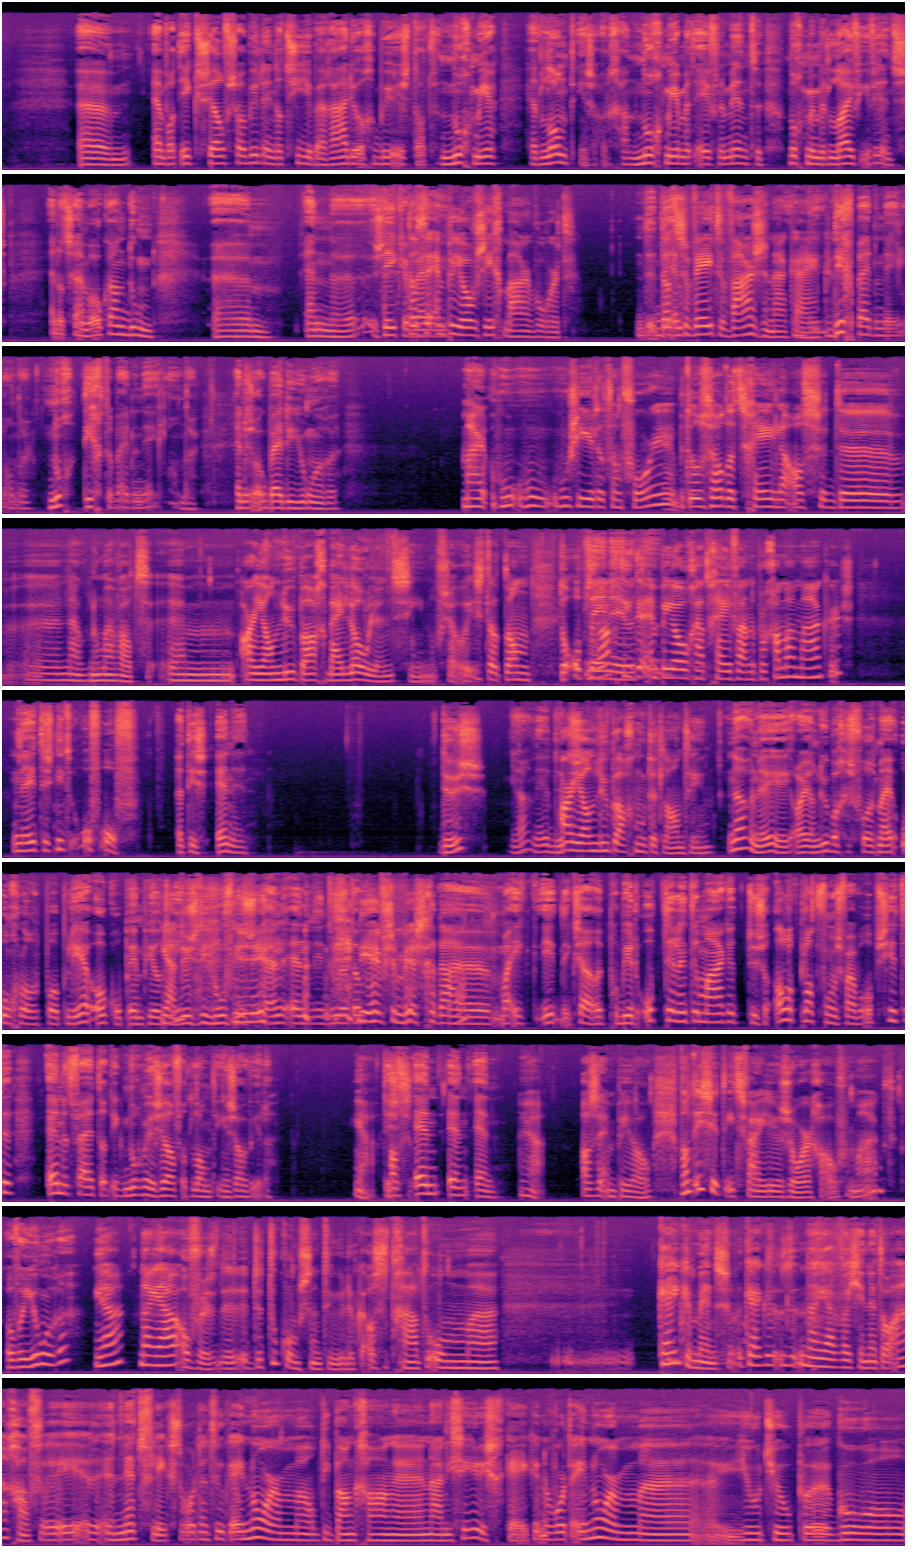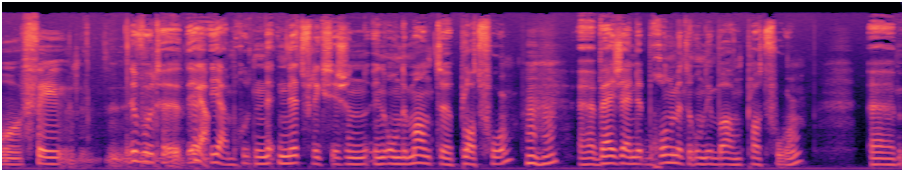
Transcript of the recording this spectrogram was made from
Um, en wat ik zelf zou willen, en dat zie je bij radio gebeuren... is dat we nog meer het land in zouden gaan. Nog meer met evenementen, nog meer met live events. En dat zijn we ook aan het doen. Um, en uh, zeker dat bij... de NPO zichtbaar wordt. De, dat ze weten waar ze naar kijken. Dicht bij de Nederlander. Nog dichter bij de Nederlander. En dus ook bij de jongeren. Maar hoe, hoe, hoe zie je dat dan voor je? Ik bedoel, zal dat schelen als ze de, uh, nou ik noem maar wat, um, Arjan Lubach bij Lowlands zien of zo? Is dat dan de opdracht nee, nee, die de NPO gaat geven aan de programmamakers? Nee, het is niet of-of. Het is en-en. Dus? Ja, nee, dus... Arjan Lubach moet het land in. Nou, nee, Arjan Lubach is volgens mij ongelooflijk populair, ook op NPO 3. Ja, dus die hoeft niet dus, meer. En, en, doe dat ook, die heeft zijn best gedaan. Uh, maar ik, ik, ik, zou, ik probeer de optelling te maken tussen alle platforms waar we op zitten... en het feit dat ik nog meer zelf het land in zou willen. Ja, dus als... en, en, en. Ja, als NPO. Want is het iets waar je je zorgen over maakt? Over jongeren? Ja, nou ja, over de, de toekomst natuurlijk. Als het gaat om... Uh, kijken mensen. Kijk, nou ja, wat je net al aangaf. Eh, Netflix, er wordt natuurlijk enorm eh, op die bank gehangen... naar die series gekeken. Er wordt enorm uh, YouTube, Google... er wordt, ja. ja. maar goed, Netflix is een, een on-demand platform. Mhm. -huh. wij zijn net begonnen met een on-demand platform.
